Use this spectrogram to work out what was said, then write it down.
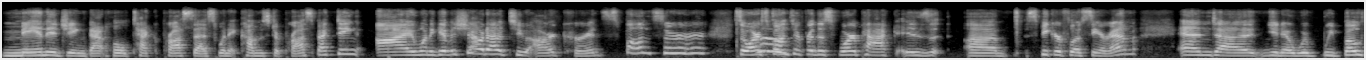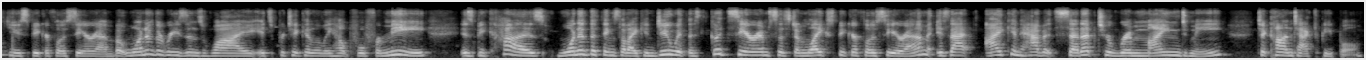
managing that whole tech process when it comes to prospecting, I want to give a shout out to our current sponsor. So, our sponsor for this four pack is um, SpeakerFlow CRM. And, uh, you know, we we both use SpeakerFlow CRM. But one of the reasons why it's particularly helpful for me is because one of the things that I can do with a good CRM system like SpeakerFlow CRM is that I can have it set up to remind me to contact people.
